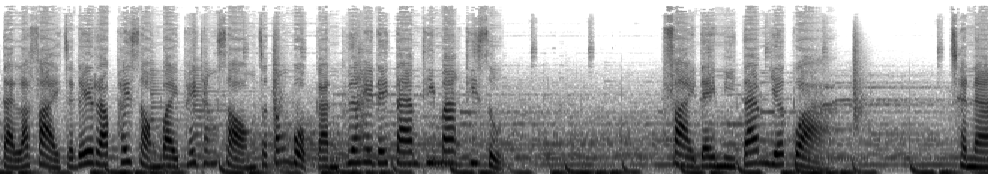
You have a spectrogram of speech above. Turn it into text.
แต่ละฝ่ายจะได้รับไพ่2ใบไพ่ทั้งสองจะต้องบวกกันเพื่อให้ได้แต้มที่มากที่สุด ฝ่ายใดมีแต้มเยอะกว่า ชนะ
